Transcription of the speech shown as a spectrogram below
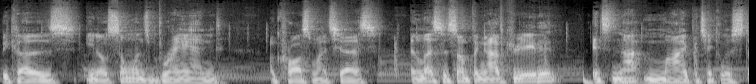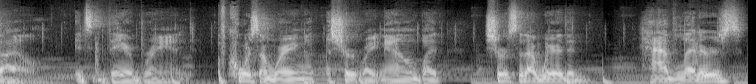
because, you know, someone's brand across my chest, unless it's something I've created, it's not my particular style. It's their brand. Of course, I'm wearing a shirt right now, but shirts that I wear that have letters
